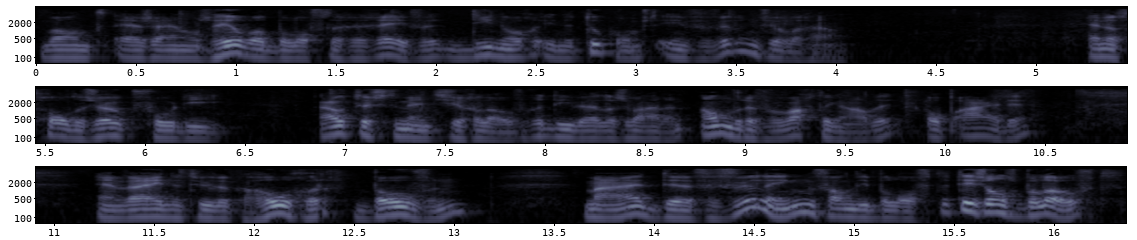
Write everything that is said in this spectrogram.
Want er zijn ons heel wat beloften gegeven die nog in de toekomst in vervulling zullen gaan. En dat gold dus ook voor die oud-testamentische gelovigen die weliswaar een andere verwachting hadden op aarde. En wij natuurlijk hoger, boven. Maar de vervulling van die belofte, het is ons beloofd.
